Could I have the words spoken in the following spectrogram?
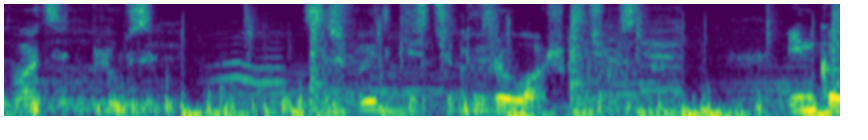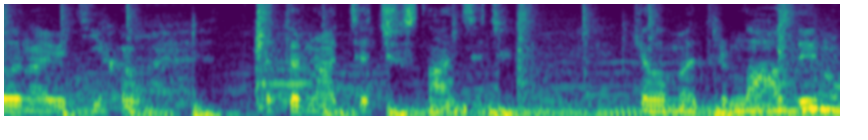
20 плюс з швидкістю дуже важко, чесно. Інколи навіть їхав 14-16 км на годину,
